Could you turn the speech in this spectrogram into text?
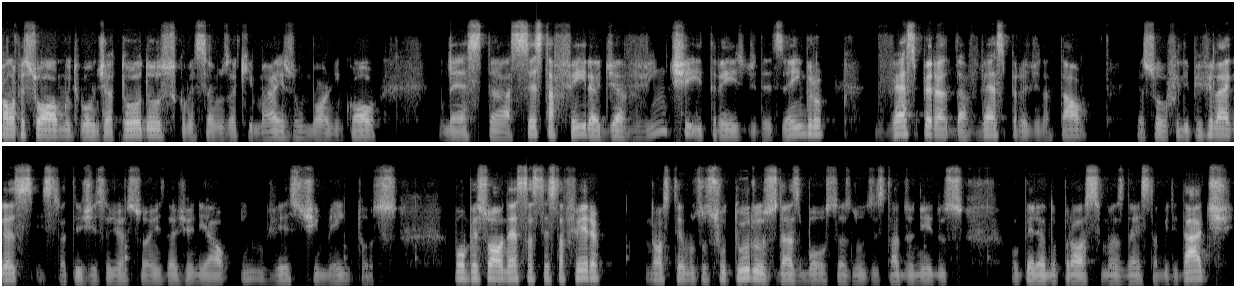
Fala pessoal, muito bom dia a todos. Começamos aqui mais um Morning Call nesta sexta-feira, dia 23 de dezembro, véspera da véspera de Natal. Eu sou o Felipe Vilegas, estrategista de ações da Genial Investimentos. Bom, pessoal, nesta sexta-feira nós temos os futuros das bolsas nos Estados Unidos operando próximas da estabilidade,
